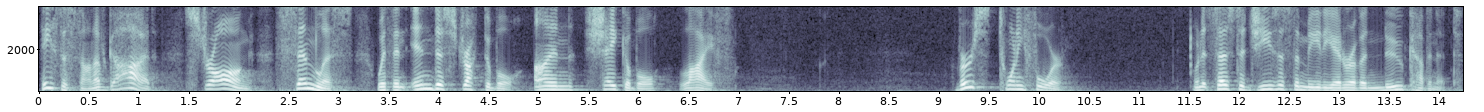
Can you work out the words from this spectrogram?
He's the Son of God, strong, sinless, with an indestructible, unshakable life. Verse 24, when it says to Jesus, the mediator of a new covenant,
